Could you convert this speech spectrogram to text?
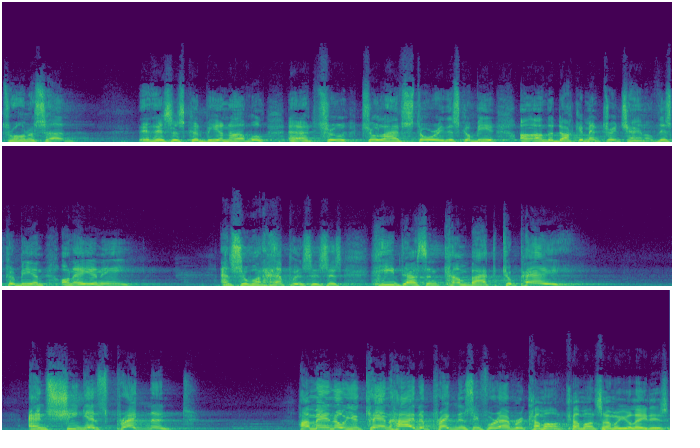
Toronto Sun. This is, could be a novel, a true, true life story. This could be on, the documentary channel. This could be in, on A&E. And so what happens is this he doesn't come back to pay. And she gets pregnant. How many know you can't hide a pregnancy forever? Come on, come on, some of you ladies.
